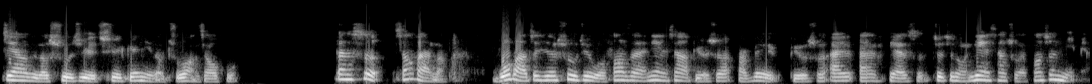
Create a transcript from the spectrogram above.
这样子的数据去跟你的主网交互。但是相反的，我把这些数据我放在链下，比如说 Array，比如说 IIFS，就这种链下储存方式里面。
